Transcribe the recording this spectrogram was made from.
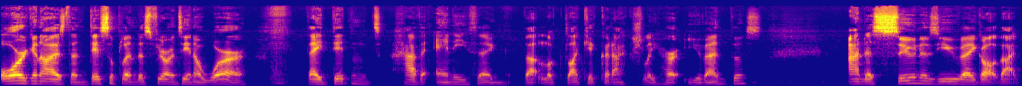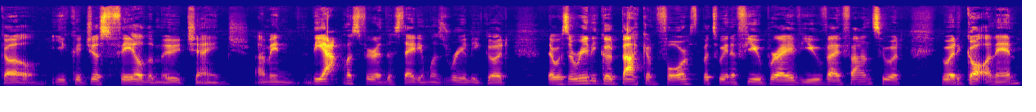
organized and disciplined as Fiorentina were, they didn't have anything that looked like it could actually hurt Juventus. And as soon as Juve got that goal, you could just feel the mood change. I mean, the atmosphere in the stadium was really good. There was a really good back and forth between a few brave Juve fans who had who had gotten in,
